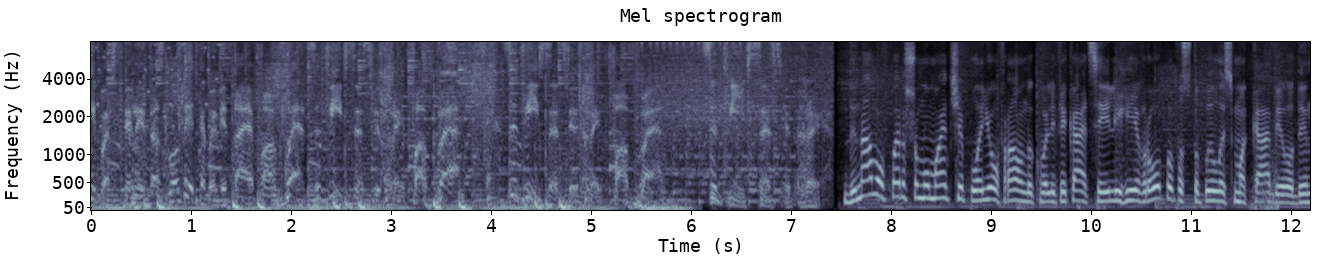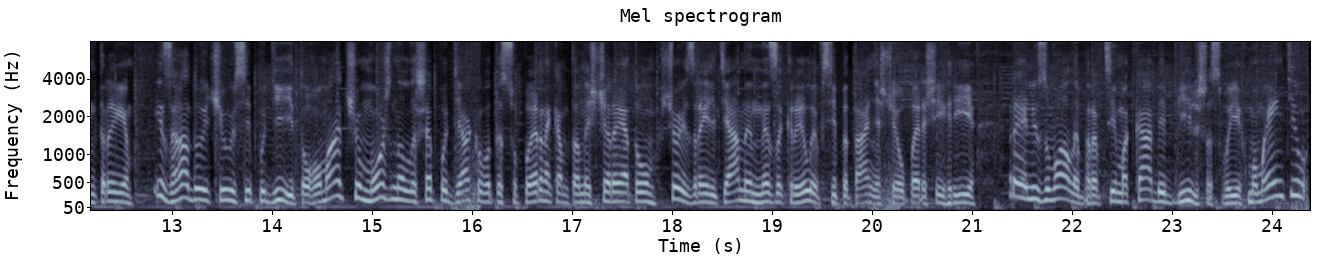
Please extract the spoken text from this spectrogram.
Спорт, та злоти тебе вітає Фавбет. Це твій всесвіт гри. Фавбет. Це твій всесвіт гри. Фавбет. Це твій всесвіт гри. Динамо в першому матчі плей-офф раунду кваліфікації Ліги Європи поступилось Макабі 1-3. І згадуючи усі події того матчу, можна лише подякувати суперникам та нещерету, що ізраїльтяни не закрили всі питання ще у першій грі. Реалізували гравці Макабі більше своїх моментів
